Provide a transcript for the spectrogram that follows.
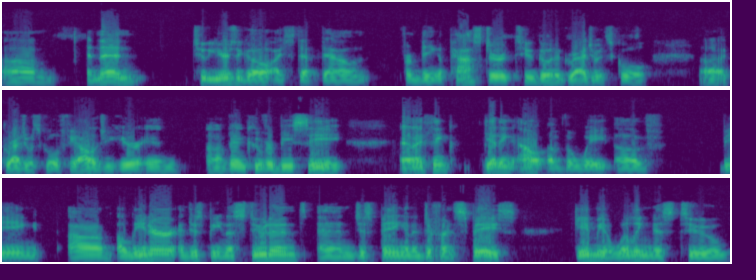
Um, and then two years ago, I stepped down from being a pastor to go to graduate school, uh, graduate school of theology here in uh, Vancouver, BC. And I think getting out of the weight of being um, a leader and just being a student and just being in a different space gave me a willingness to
